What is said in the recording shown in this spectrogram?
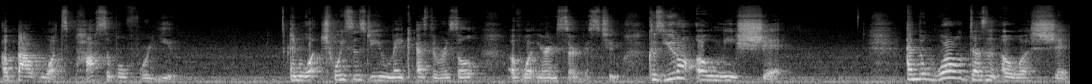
about what's possible for you? And what choices do you make as the result of what you're in service to? Because you don't owe me shit. And the world doesn't owe us shit.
